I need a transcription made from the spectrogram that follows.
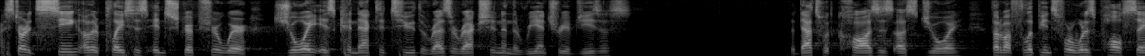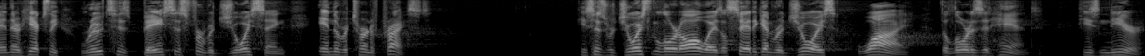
I started seeing other places in Scripture where joy is connected to the resurrection and the reentry of Jesus. That that's what causes us joy. Thought about Philippians 4. What does Paul say in there? He actually roots his basis for rejoicing in the return of Christ. He says, Rejoice in the Lord always. I'll say it again, rejoice. Why? The Lord is at hand, He's near.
